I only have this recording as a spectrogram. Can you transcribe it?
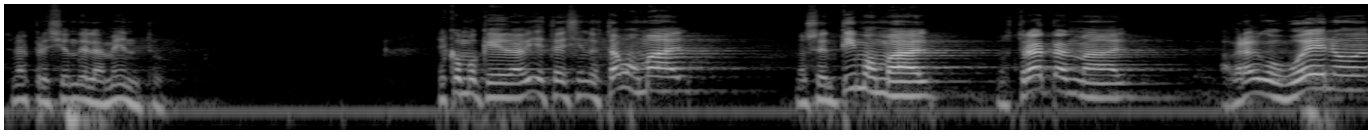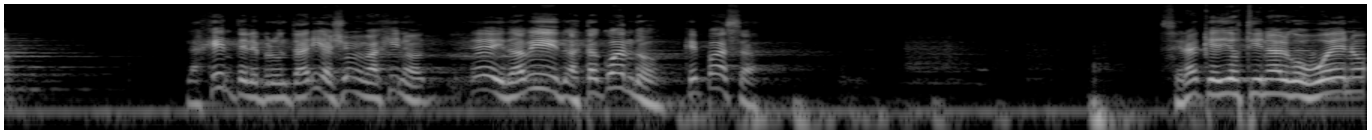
Es una expresión de lamento. Es como que David está diciendo, estamos mal, nos sentimos mal, nos tratan mal, habrá algo bueno. La gente le preguntaría, yo me imagino, hey David, ¿hasta cuándo? ¿Qué pasa? ¿Será que Dios tiene algo bueno?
